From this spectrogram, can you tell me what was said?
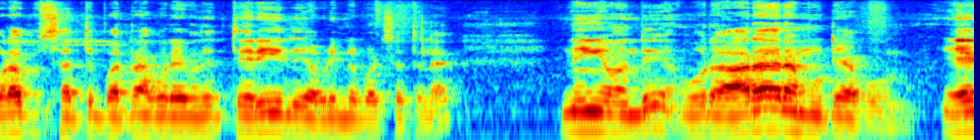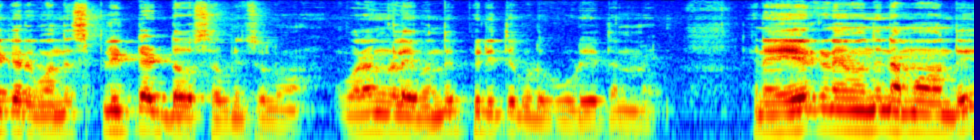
உரப்பு சத்து பற்றாக்குறை வந்து தெரியுது அப்படின்ற பட்சத்தில் நீங்கள் வந்து ஒரு அரை அரை மூட்டையாக போடணும். ஏக்கருக்கு வந்து ஸ்பிளிட்டட் டோஸ் அப்படின்னு சொல்லுவோம். உரங்களை வந்து பிரித்து கொடுக்கக்கூடிய தன்மை. ஏன்னா ஏற்கனவே வந்து நம்ம வந்து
